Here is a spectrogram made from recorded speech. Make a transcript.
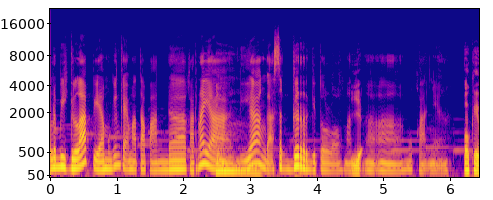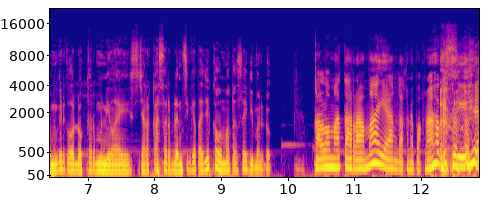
lebih gelap ya, mungkin kayak mata panda karena ya Ah. dia nggak seger gitu loh mat- Iya. eh, eh, mukanya. Oke, mungkin kalau dokter menilai secara kasar dan singkat aja, kalau mata saya gimana dok? Kalau mata Rama ya nggak kenapa-kenapa sih.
